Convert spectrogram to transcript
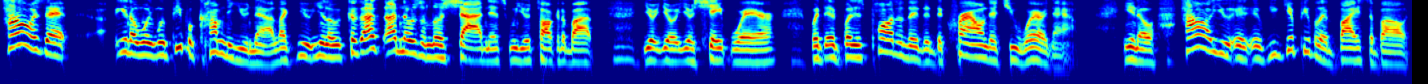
how is that? Uh, you know, when, when people come to you now, like you, you know, because I, I know there's a little shyness when you're talking about your your your shapewear, but but it's part of the, the the crown that you wear now. You know, how are you? If you give people advice about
